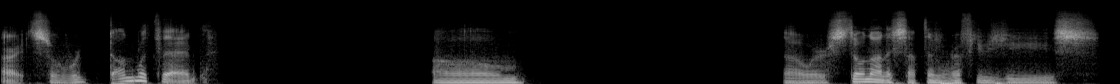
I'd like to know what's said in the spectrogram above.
Alright, so we're done with that. Um, no, we're still not accepting refugees.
